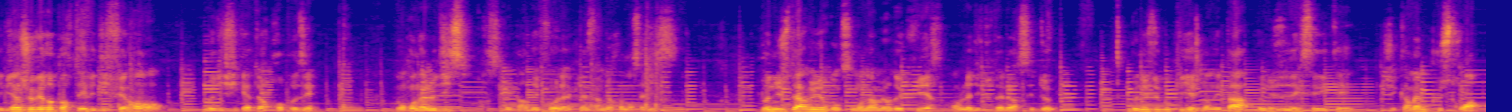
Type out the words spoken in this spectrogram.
eh bien je vais reporter les différents modificateurs proposés. Donc on a le 10, parce que par défaut la classe d'armure commence à 10. Bonus d'armure, donc c'est mon armure de cuir, on l'a dit tout à l'heure, c'est 2. Bonus de bouclier, je n'en ai pas. Bonus de dextérité, j'ai quand même plus 3.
